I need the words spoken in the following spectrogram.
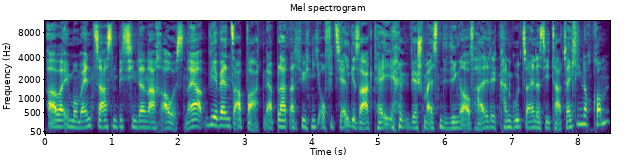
Aber im Moment sah es ein bisschen danach aus. Naja, wir werden es abwarten. Apple hat natürlich nicht offiziell gesagt, hey, wir schmeißen die Dinge auf Halde. Kann gut sein, dass sie tatsächlich noch kommen.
